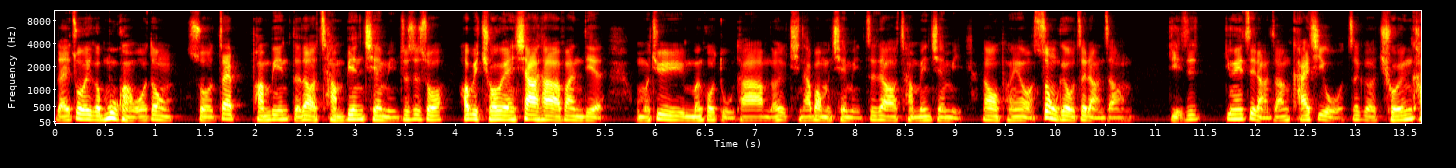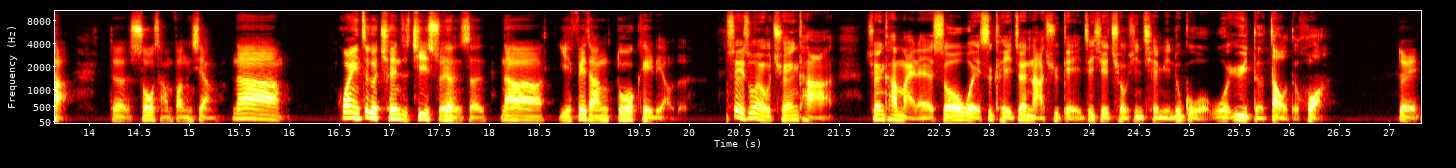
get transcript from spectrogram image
来做一个募款活动，所在旁边得到场边签名，就是说，好比球员下他的饭店，我们去门口堵他，然后请他帮我们签名，这叫场边签名。那我朋友送给我这两张，也是因为这两张开启我这个球员卡的收藏方向。那关于这个圈子，其实水很深，那也非常多可以聊的。所以说，有球员卡。球员卡买来的时候，我也是可以再拿去给这些球星签名。如果我遇得到的话，对，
